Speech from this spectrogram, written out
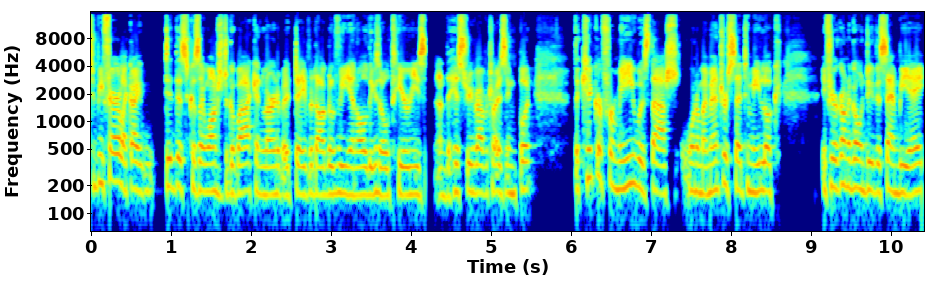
to be fair, like I did this because I wanted to go back and learn about David Ogilvy and all these old theories and the history of advertising. But the kicker for me was that one of my mentors said to me, look, if you're going to go and do this MBA,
